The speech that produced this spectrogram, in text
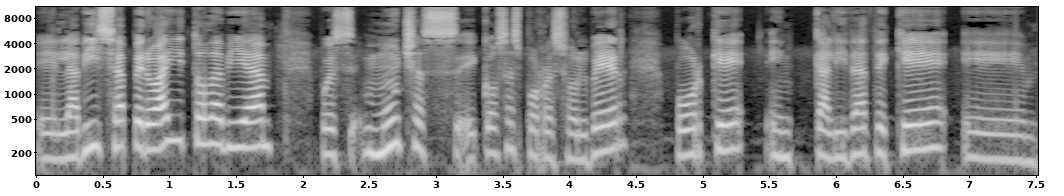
eh, la visa, pero hay todavía pues muchas eh, cosas por resolver porque en calidad de qué eh,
